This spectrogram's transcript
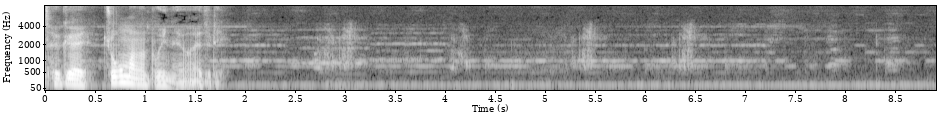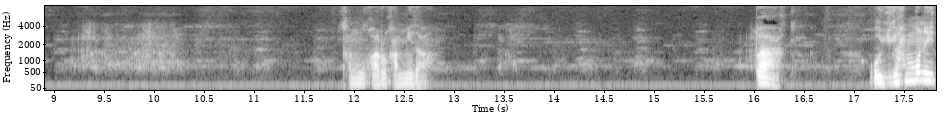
되게 조그만해 보이네요 애들이. 강무 바로 갑니다. 빡. 오 이게 한 번에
